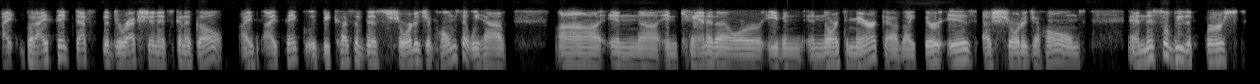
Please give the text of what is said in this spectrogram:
I, but I think that's the direction it's going to go. I, I think because of this shortage of homes that we have uh, in uh, in Canada or even in North America, like there is a shortage of homes, and this will be the first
